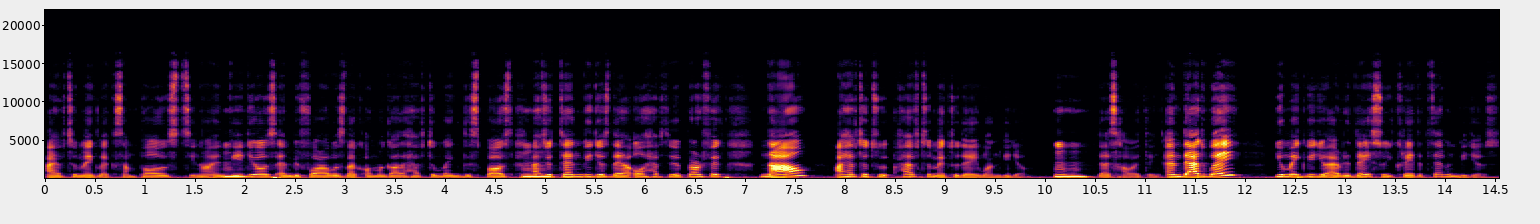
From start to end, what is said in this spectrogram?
i have to make like some posts you know and videos. And before i was like oh my god i have to make this post. I have to 10 videos they all have to be perfect. Now i have to, to have to make today one video. Mm-hmm. that's how i think. And that way you make video every day so you created seven videos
